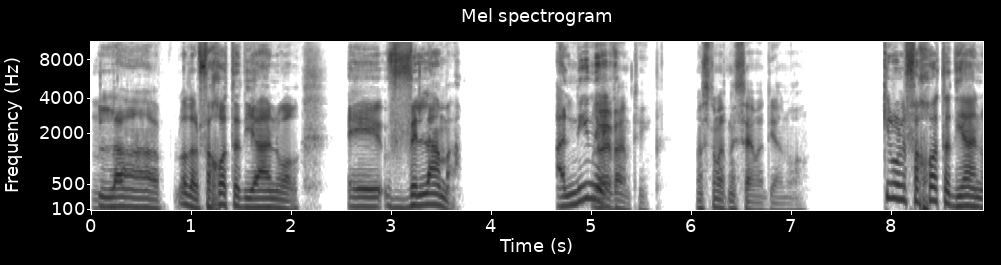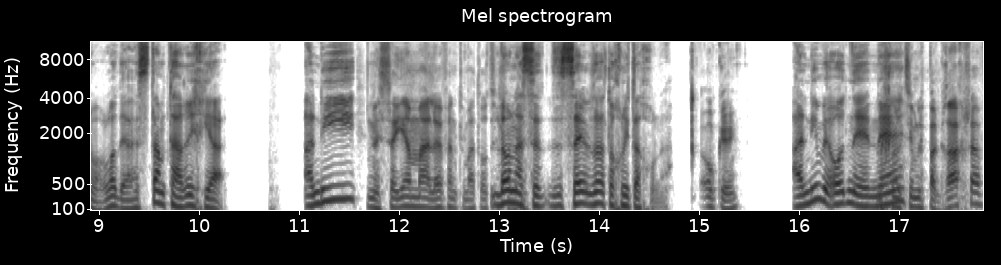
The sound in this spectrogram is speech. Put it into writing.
ל... לא יודע, לפחות עד ינואר. אה, ולמה? אני, נ... לא הבנתי. מה זאת אומרת נסיים עד ינואר? כאילו לפחות עד ינואר, לא יודע, סתם תאריך יעד. אני נסיים מה? לא הבנתי מה אתה רוצה. לא זה, זו התוכנית האחרונה. אוקיי. אני מאוד נהנה, אנחנו יוצאים לפגרה עכשיו?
